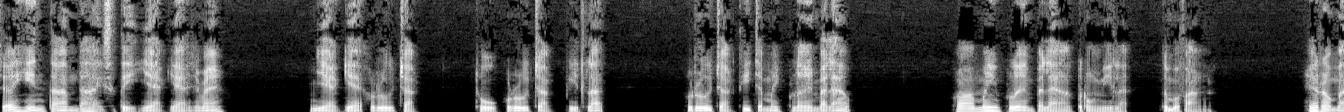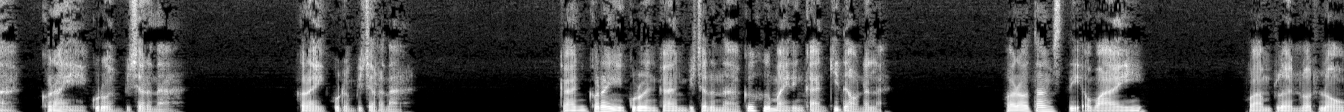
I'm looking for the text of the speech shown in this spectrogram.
จะเห็นตามได้สติแยกแยะใช่ไหมแยกแยะรู้จัก ถูกรู้จักผิดละ รู้จักที่จะไม่เพลินไปแล้ว พอไม่เพลินไปแล้วตรงนี้แหละท่านผู้ฟัง ให้เรามาใกล้กรวนพิจารณาใกล้กรวนพิจารณา การใกล้กรวนการพิจารณาก็คือหมายถึงการคิดเอานั่นแหละ พอเราตั้งสติเอาไว้ ความเพลินลดลง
